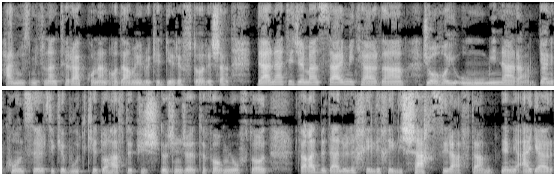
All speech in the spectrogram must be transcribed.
هنوز می‌تونن ترک کنن آدمایی رو که گرفتارشن. در نتیجه من سعی می‌کردم جاهای عمومی نرم. یعنی کنسرتی که بود که دو هفته پیش داشت اینجا اتفاق میافتاد فقط به دلیل خیلی خیلی شخصی رفتم. یعنی اگر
